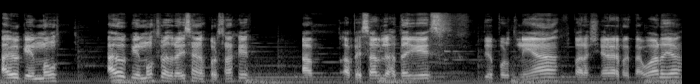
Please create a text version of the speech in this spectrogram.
algo que, algo que monstruos atraviesan los personajes a, pesar de los ataques de oportunidad para llegar a retaguardia.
